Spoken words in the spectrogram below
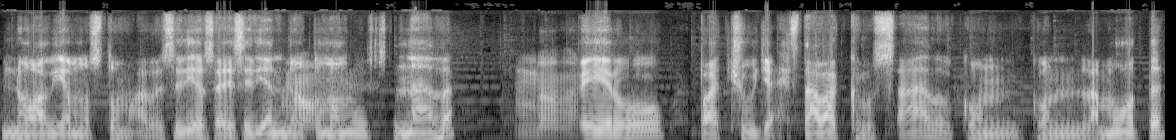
no habíamos tomado ese día, o sea, ese día no, No. tomamos nada. Nada. pero Pachu ya estaba cruzado con, con la mota.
